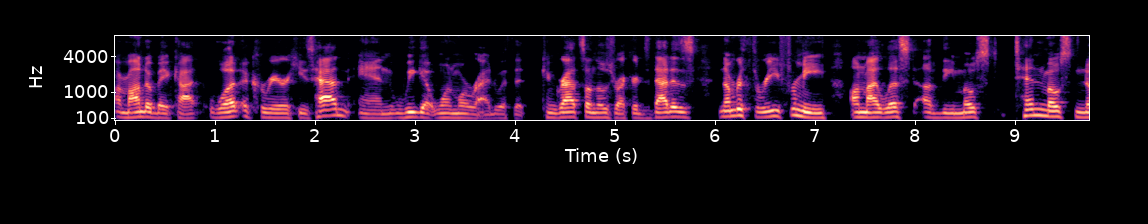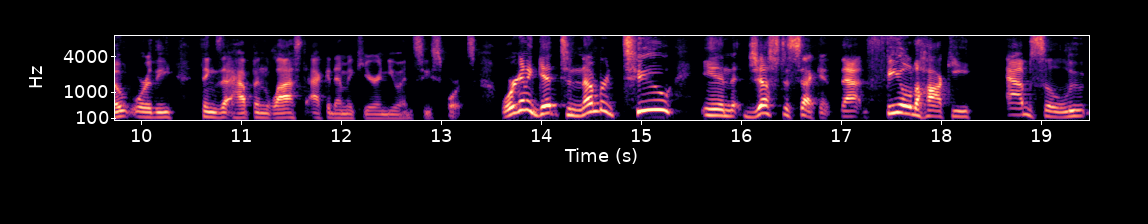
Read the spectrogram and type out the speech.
Armando Bacot, what a career he's had, and we get one more ride with it. Congrats on those records. That is number three for me on my list of the most 10 most noteworthy things that happened last academic year in UNC sports. We're going to get to number two in just a second. That field hockey absolute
